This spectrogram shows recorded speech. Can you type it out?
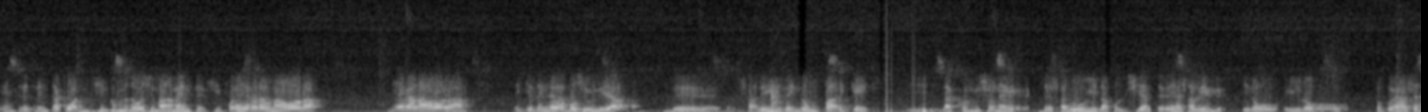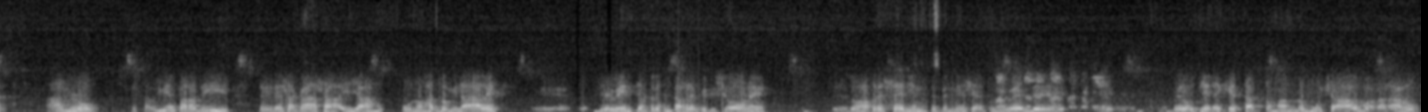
entre 30 a 45 minutos aproximadamente. Si puedes llegar a una hora, llega a la hora. El que tenga la posibilidad de salir, tenga un parque y las condiciones de salud y la policía te deja salir y lo, y lo, puedes hacer, hazlo. Está bien para ti. Regresa a casa y haz unos abdominales eh, de 20 a 30 repeticiones, de 2 a 3 series en dependencia de tu nivel de, pero tienes que estar tomando mucha agua, carajo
